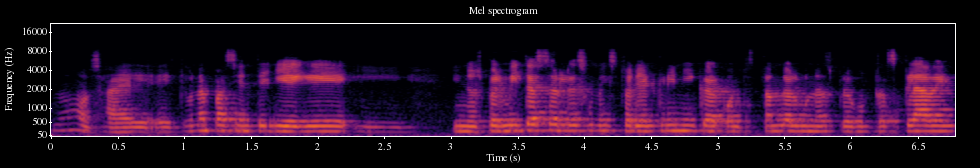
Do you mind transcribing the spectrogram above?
¿no? O sea, el, que una paciente llegue y, y nos permita hacerles una historia clínica contestando algunas preguntas clave,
